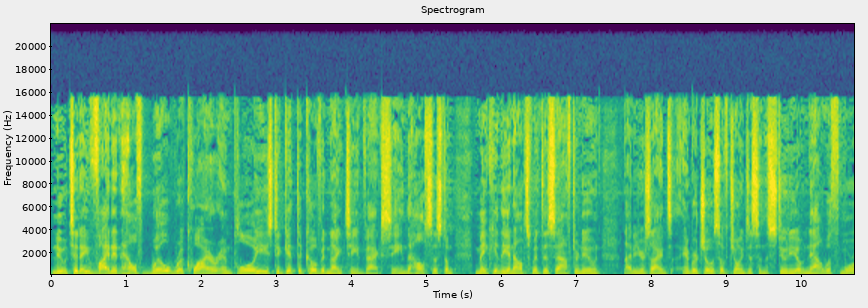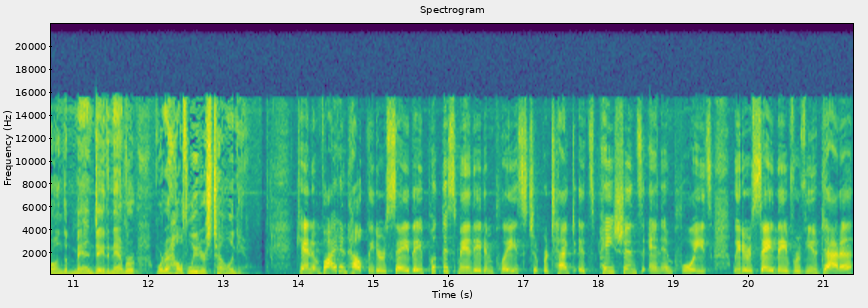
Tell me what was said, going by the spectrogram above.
New today, Vidant Health will require employees to get the COVID-19 vaccine. The health system making the announcement this afternoon. 90 Your Side's Amber Joseph joins us in the studio now with more on the mandate. And Amber, what are health leaders telling you? Can Vidant health leaders say they put this mandate in place to protect its patients and employees? Leaders say they've reviewed data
